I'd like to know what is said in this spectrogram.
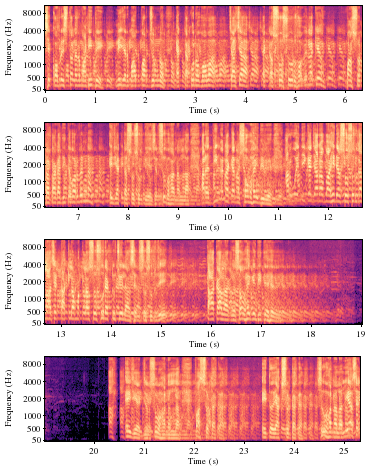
সে কবরস্থানের মাটিতে নিজের বাপ্পার জন্য একটা কোনো বাবা, চাচা, একটা শ্বশুর হবে না কেউ? পাঁচশোটা টাকা দিতে পারবেন না? এই যে একটা শ্বশুর দিয়েছেন সুবহান আল্লাহ আরে দিবে না কেন? সবাই দিবে। আর ওইদিকে যারা বাহিরে শ্বশুর গালা আছে টাকলা মাকলা শ্বশুর, একটু চলে আসেন শ্বশুরজি। টাকা লাগবে, সবাইকে দিতে হবে। এই যে একজন সুহান আল্লাহ পাঁচশো টাকা। এই তো একশো টাকা। সুহান আল্লাহ নিয়ে আসেন।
